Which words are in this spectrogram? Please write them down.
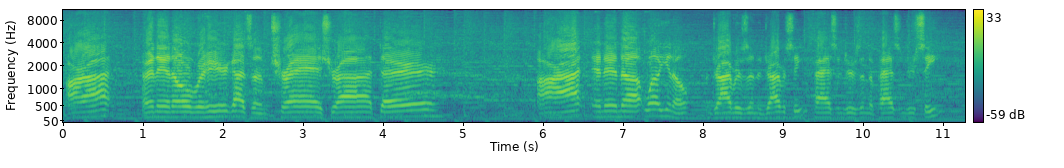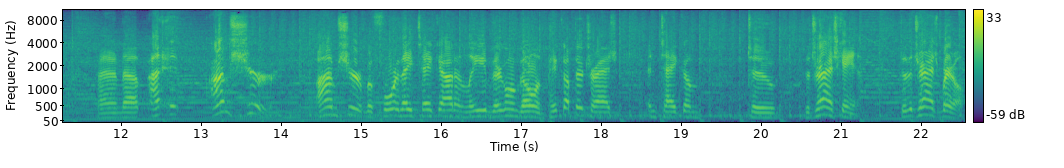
Alright. And then over here, got some trash right there. Alright. And then, uh, well, you know, drivers in the driver's seat, passengers in the passenger seat. And uh, I, I'm sure, I'm sure before they take out and leave, they're going to go and pick up their trash and take them to the trash can, to the trash barrel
